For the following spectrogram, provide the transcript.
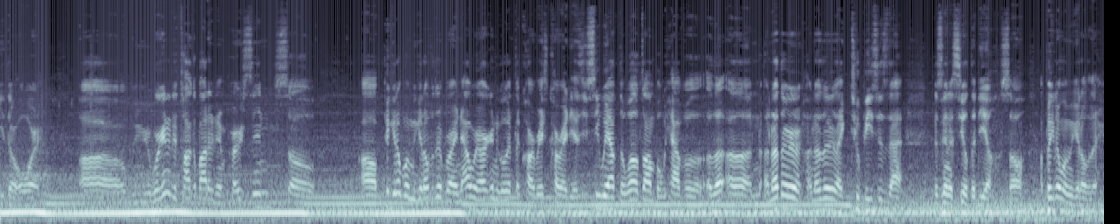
either or. Uh, we're, we're gonna talk about it in person, so I'll pick it up when we get over there, but right now we are gonna go get the car race car ready. As you see, we have the welds on, but we have a, a, a, another, another like two pieces that is gonna seal the deal. So I'll pick it up when we get over there.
